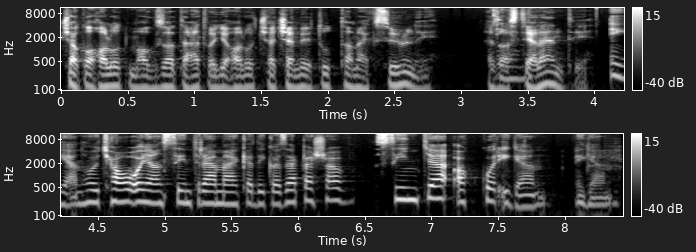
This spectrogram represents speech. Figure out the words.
csak a halott magzatát vagy a halott csecsemőt tudta megszülni? Ez igen. azt jelenti? Igen, hogyha olyan szintre emelkedik az epesav szintje, akkor igen, igen.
